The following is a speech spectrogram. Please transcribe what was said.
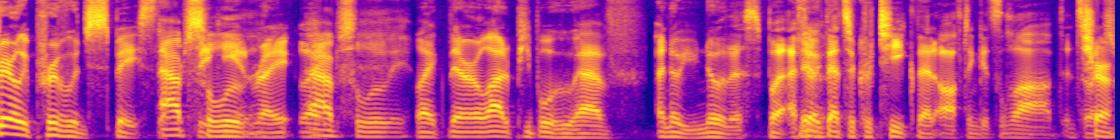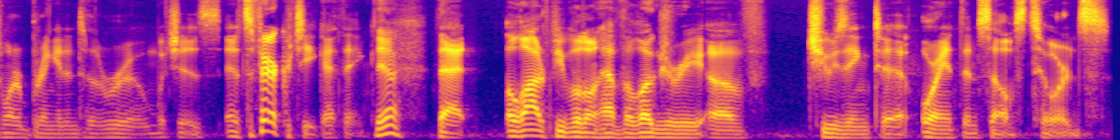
fairly privileged space. That we're speaking in, Absolutely. right? Like, Absolutely. Like there are a lot of people who have. I know you know this, but I feel Yeah. like that's a critique that often gets lobbed, and so Sure. I just want to bring it into the room, which is, and it's a fair critique, I think. Yeah. That a lot of people don't have the luxury of choosing to orient themselves towards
